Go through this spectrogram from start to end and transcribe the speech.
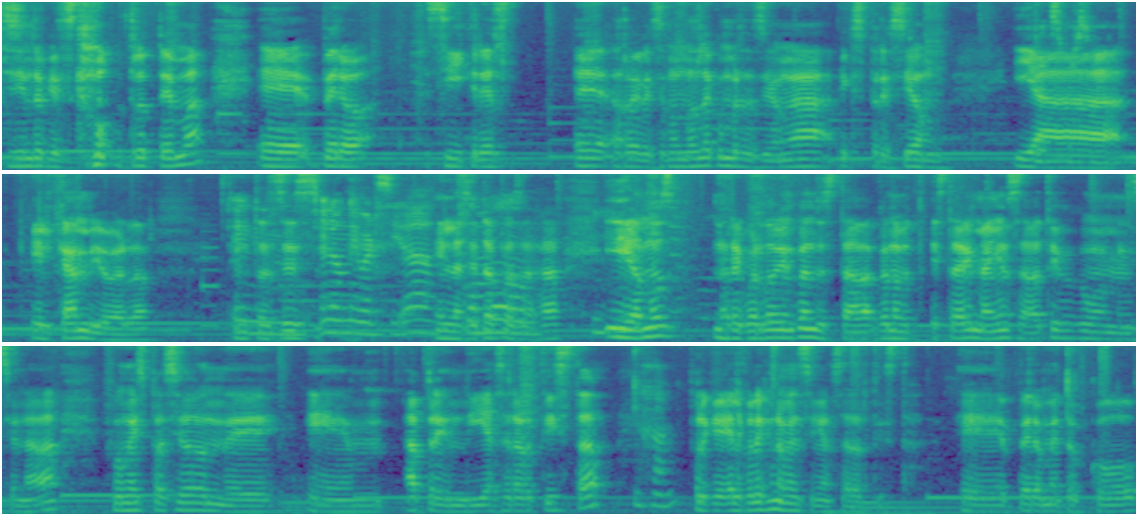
siento que es como otro tema. Eh, pero si crees, eh, regresemos más la conversación a expresión y a el cambio, ¿verdad? Entonces, en, la universidad. En las etapas, ajá. Y digamos, me recuerdo bien cuando estaba, cuando estaba en mi año sabático, como mencionaba, fue un espacio donde em, aprendí a ser artista, ajá. porque el colegio no me enseñó a ser artista, eh, pero me tocó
